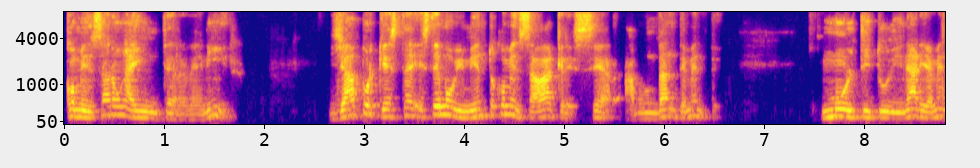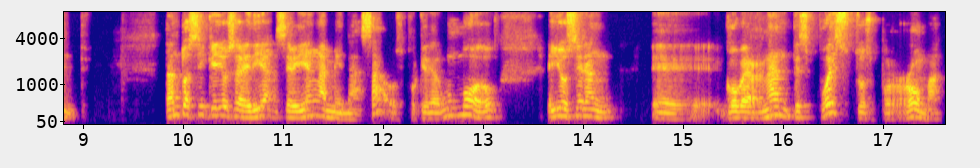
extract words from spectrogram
comenzaron a intervenir. Ya porque este, este movimiento comenzaba a crecer abundantemente, multitudinariamente. Tanto así que ellos se veían, se veían amenazados, porque de algún modo ellos eran eh, gobernantes puestos por Roma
